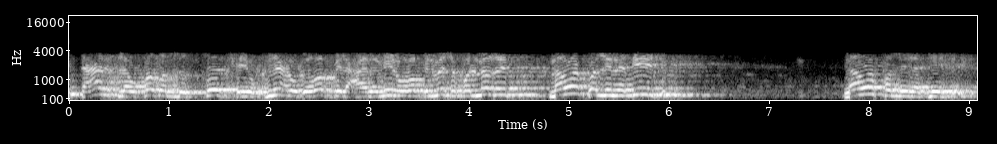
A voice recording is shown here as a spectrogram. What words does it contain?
انت عارف لو فضل للصبح يقنعه برب العالمين ورب المشرق والمغرب ما وصل لنتيجة. ما وصل لنتيجة.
